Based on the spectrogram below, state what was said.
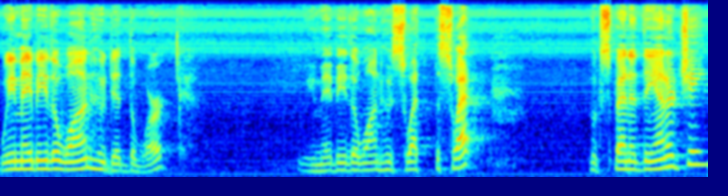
We may be the one who did the work. We may be the one who sweat the sweat who expended the energy,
